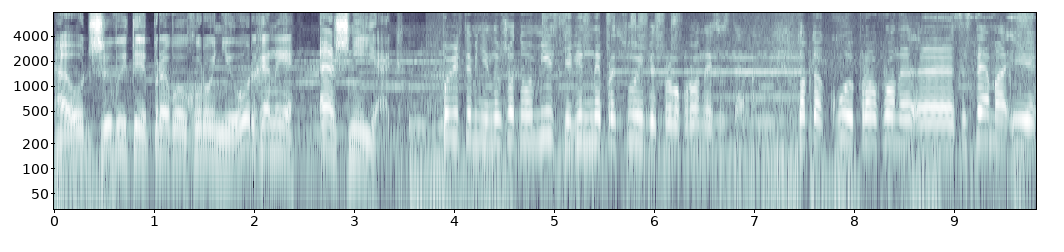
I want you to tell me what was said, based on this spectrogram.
А от живити правоохоронні органи аж ніяк. Повірте мені, не в жодному місті він не працює без правоохоронної системи. Тобто правоохоронна е, система і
